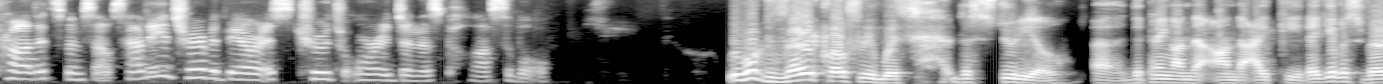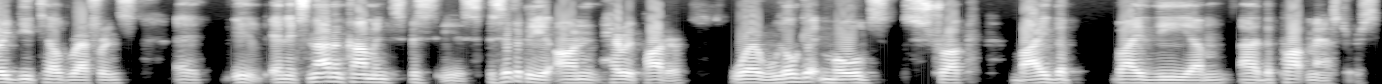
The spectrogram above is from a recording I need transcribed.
products themselves, how do you ensure that they are as true to origin as possible? We worked very closely with the studio, uh, depending on the on the IP. They give us very detailed reference, uh, it, and it's not uncommon, spe- specifically on Harry Potter, where we'll get molds struck by the by the um, uh, the prop masters.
